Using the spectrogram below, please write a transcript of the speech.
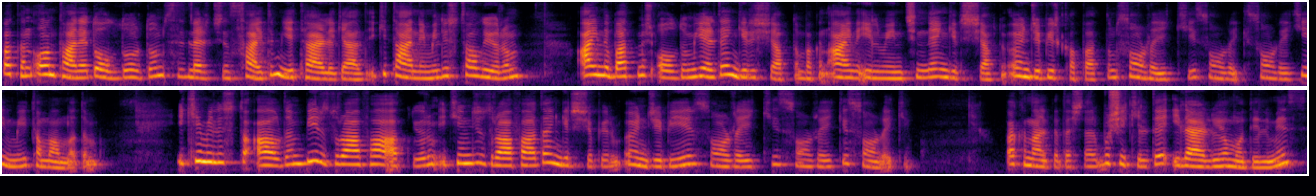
Bakın 10 tane doldurdum. Sizler için saydım. Yeterli geldi. 2 tane mil üstü alıyorum. Aynı batmış olduğum yerden giriş yaptım. Bakın aynı ilmeğin içinden giriş yaptım. Önce bir kapattım. Sonra 2, sonra 2, sonra 2 ilmeği tamamladım. 2 mil üstü aldım. Bir zürafa atlıyorum. İkinci zürafadan giriş yapıyorum. Önce 1, sonra 2, sonra 2, sonra 2. Bakın arkadaşlar bu şekilde ilerliyor modelimiz.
